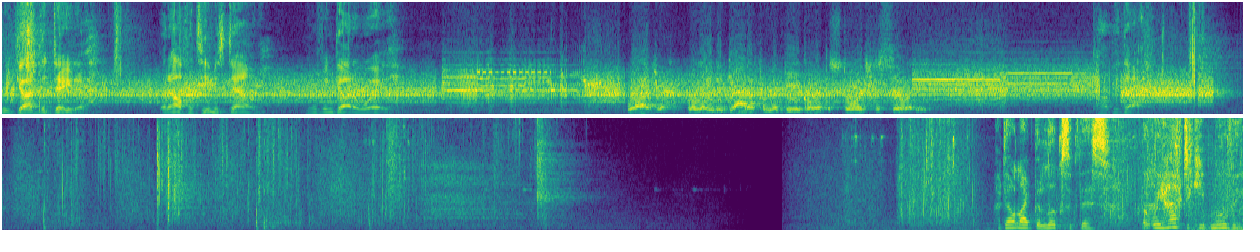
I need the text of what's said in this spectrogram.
We got the data, but Alpha Team is down. Irving got away. Roger. Relay the data from the vehicle at the storage facility. Copy that. I don't like the looks of this, but we have to keep moving.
